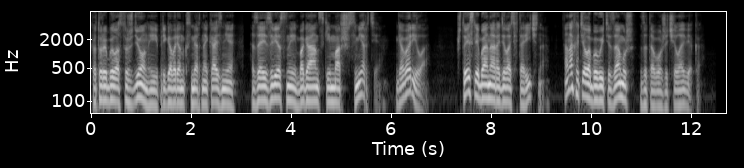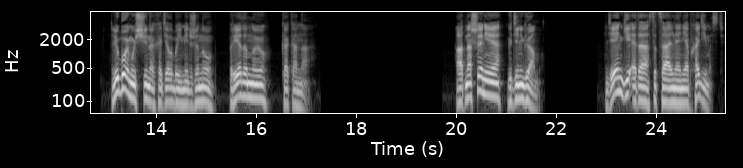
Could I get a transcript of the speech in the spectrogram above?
который был осужден и приговорен к смертной казни за известный багаанский марш смерти, говорила, что если бы она родилась вторично, она хотела бы выйти замуж за того же человека. Любой мужчина хотел бы иметь жену, преданную, как она. Отношение к деньгам. Деньги – это социальная необходимость.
